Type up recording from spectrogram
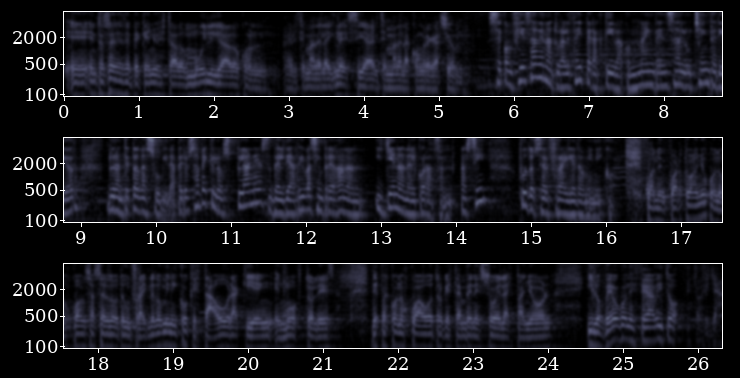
Eh, entonces desde pequeño he estado muy ligado con el tema de la iglesia, el tema de la congregación. Se confiesa de naturaleza hiperactiva, con una intensa lucha interior durante toda su vida, pero sabe que los planes del de arriba siempre ganan y llenan el corazón. Así pudo ser fraile dominico. Cuando en cuarto año conozco a un sacerdote, un fraile dominico que está ahora aquí en, en Móstoles, después conozco a otro que está en Venezuela, español, y los veo con este hábito, entonces ya,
